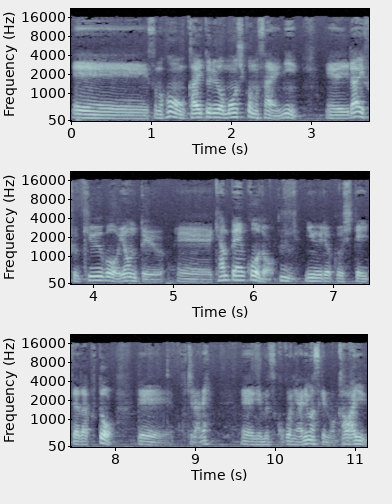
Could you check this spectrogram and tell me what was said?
えーその本を買い取りを申し込む際に、えー、LIFE954 という、えーキャンペーンコードをうん。入力していただくと、えーこちらね、えー現物ここにありますけども可愛い。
